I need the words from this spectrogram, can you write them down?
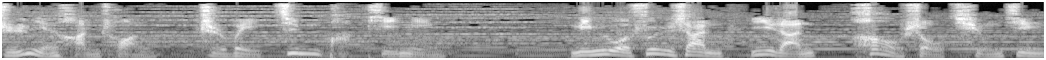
十年寒窗，只为金榜题名。名落孙山，依然皓首穷经。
